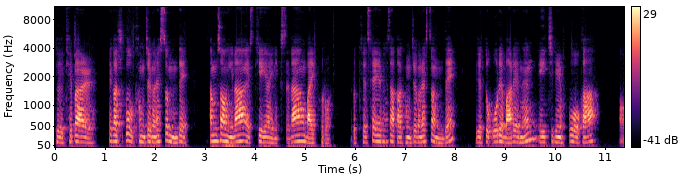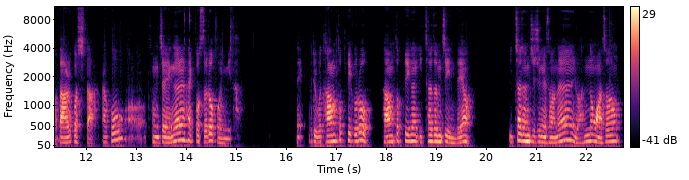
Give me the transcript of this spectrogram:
그 개발해가지고 경쟁을 했었는데 삼성이랑 SK하이닉스랑 마이크론 이렇게 세 회사가 경쟁을 했었는데 이제 또 올해 말에는 HBM4가 어, 나올 것이다 라고 어, 경쟁을 할 것으로 보입니다. 네, 그리고 다음 토픽으로 다음 토픽은 2차 전지인데요. 2차 전지 중에서는 요 한농화성,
